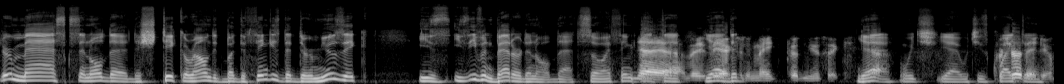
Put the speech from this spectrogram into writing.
their masks and all the the shtick around it. But the thing is that their music is is even better than all that. So I think yeah, that yeah, uh, they, yeah, they actually that, make good music. Yeah, yeah, which yeah, which is quite. For sure they do.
